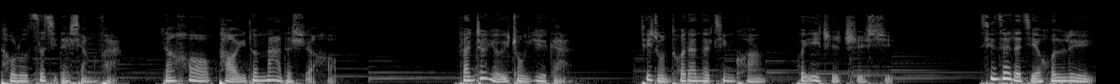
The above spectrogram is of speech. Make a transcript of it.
透露自己的想法，然后讨一顿骂的时候，反正有一种预感，这种脱单的境况会一直持续。现在的结婚率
